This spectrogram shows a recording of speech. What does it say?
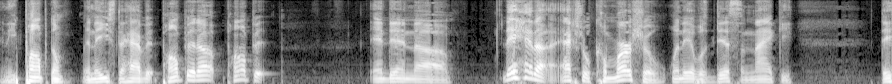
And he pumped them, and they used to have it pump it up, pump it, and then uh, they had an actual commercial when it was dissing Nike. They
